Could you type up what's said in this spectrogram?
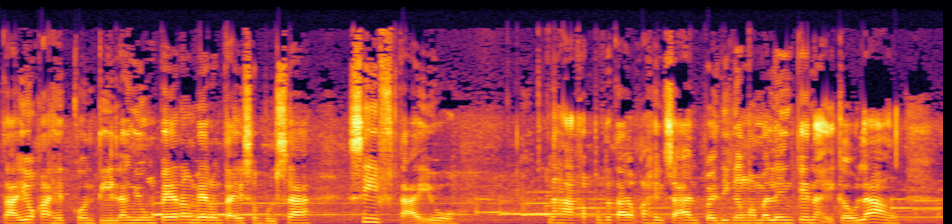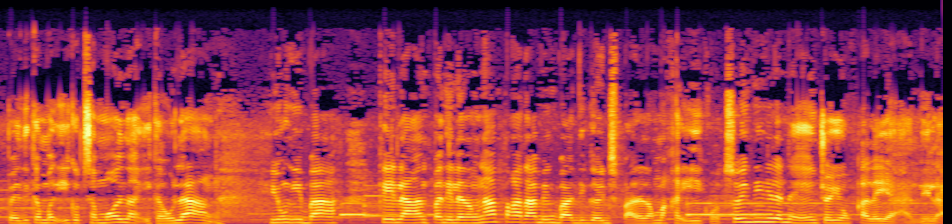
Tayo kahit konti lang yung perang meron tayo sa bulsa, safe tayo. Nakakapunta tayo kahit saan. Pwede kang mamalengke ng ikaw lang. Pwede kang mag-ikot sa mall ng ikaw lang. Yung iba, kailangan pa nila ng napakaraming bodyguards para lang makaikot. So, hindi nila na-enjoy yung kalayaan nila.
